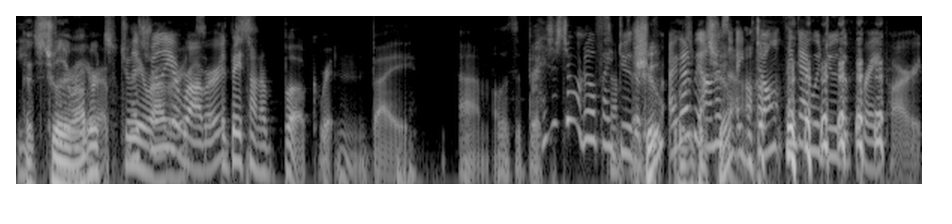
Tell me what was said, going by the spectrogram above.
Eat That's Julia through Roberts? Europe. Julia, That's Julia Roberts. Roberts. It's based on a book written by um, Elizabeth. I just don't know if I do the. Something. Shoot, I gotta be honest. Shue. I don't think I would do the pray part.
